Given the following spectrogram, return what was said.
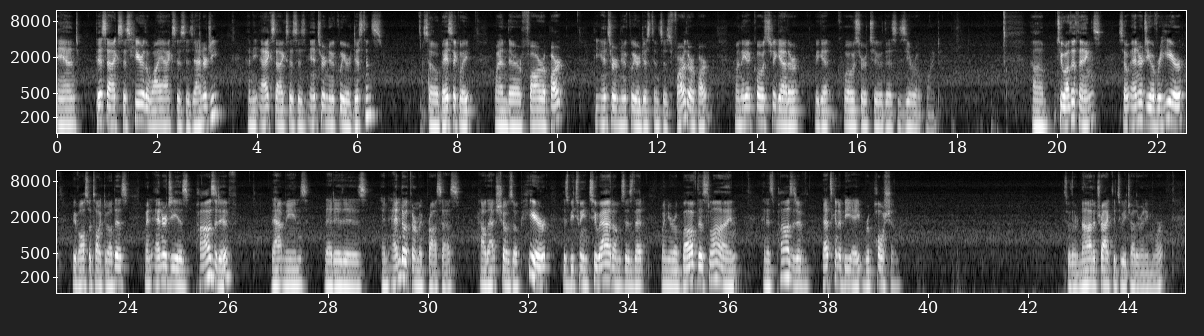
And this axis here, the y-axis is energy, and the x-axis is internuclear distance. So basically, when they're far apart, the internuclear distance is farther apart. When they get closer together, we get closer to this zero point. Um, two other things. So energy over here, we've also talked about this. When energy is positive, that means that it is an endothermic process. How that shows up here is between two atoms is that when you're above this line and it's positive, that's going to be a repulsion. So they're not attracted to each other anymore.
